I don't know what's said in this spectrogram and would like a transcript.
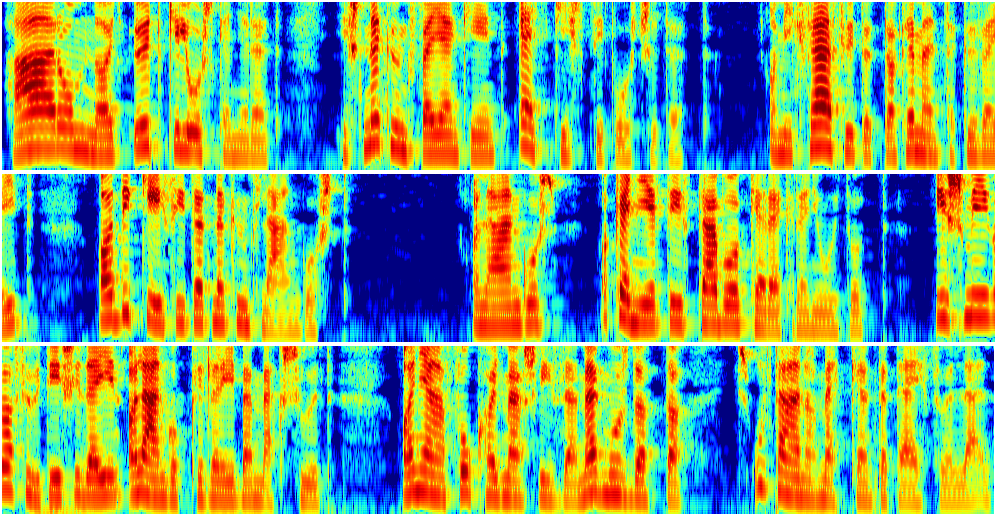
három nagy öt kilós kenyeret, és nekünk fejenként egy kis cipót sütött. Amíg felfűtötte a kemence köveit, addig készített nekünk lángost. A lángos a kenyértésztából kerekre nyújtott, és még a fűtés idején a lángok közelében megsült. Anyám fokhagymás vízzel megmosdatta, és utána megkente tejföllel.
